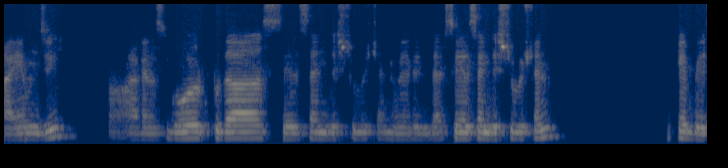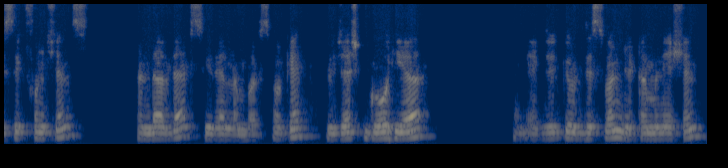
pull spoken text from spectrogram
img or else go to the sales and distribution. Where is that? Sales and distribution. okay basic functions. Under that serial numbers. Okay you just go here and execute this one determination.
